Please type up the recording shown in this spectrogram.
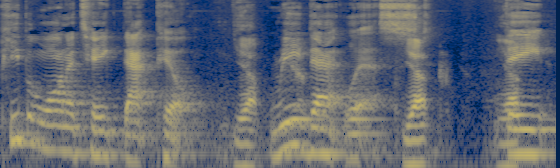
people want to take that pill, Yep. read that list. Yep. Yep. They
